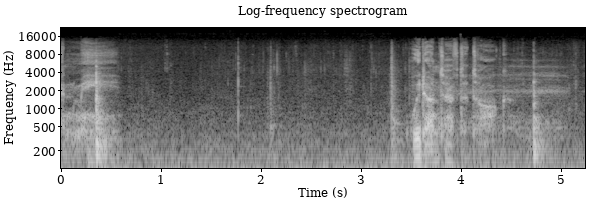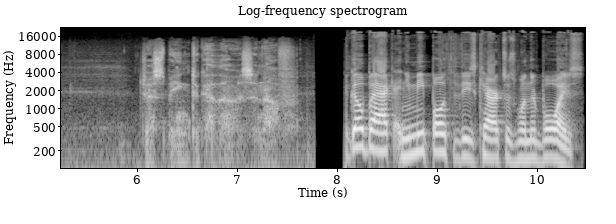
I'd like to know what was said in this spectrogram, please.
and me. We don't have to talk. Just being together is enough. You go back and you meet both of these characters when they're boys.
